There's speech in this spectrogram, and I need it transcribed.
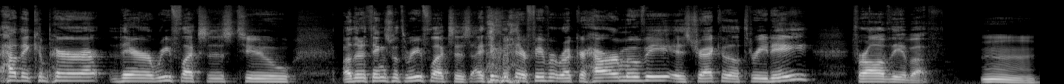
how they compare their reflexes to other things with reflexes. I think that their favorite Rutger Hauer movie is Dracula 3D for all of the above. Mm.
